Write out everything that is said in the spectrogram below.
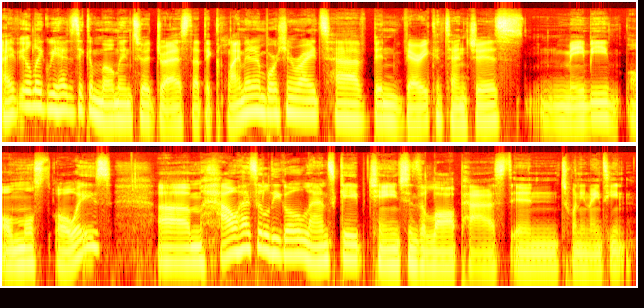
I feel like we have to take a moment to address that the climate and abortion rights have been very contentious, maybe almost always. Um, how has the legal landscape changed since the law passed in 2019?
